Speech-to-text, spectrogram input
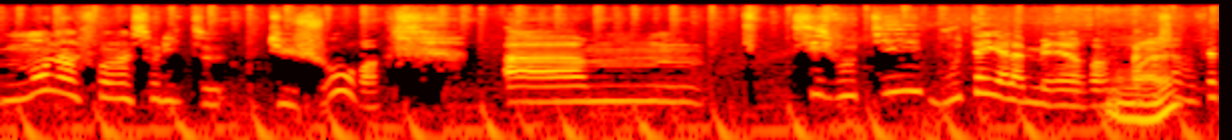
mon info insolite du jour. Euh, si je vous dis bouteille à la mer, à quoi ça vous fait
